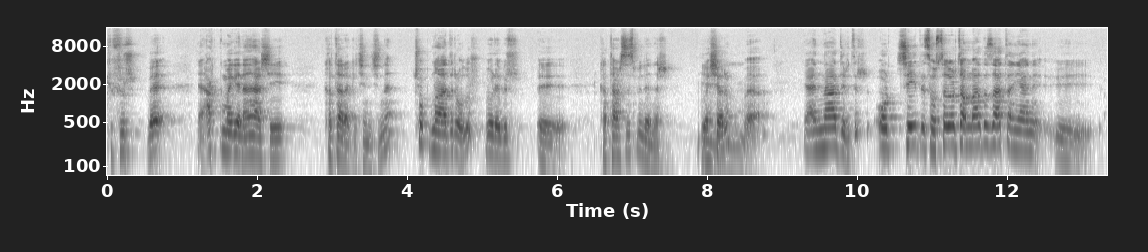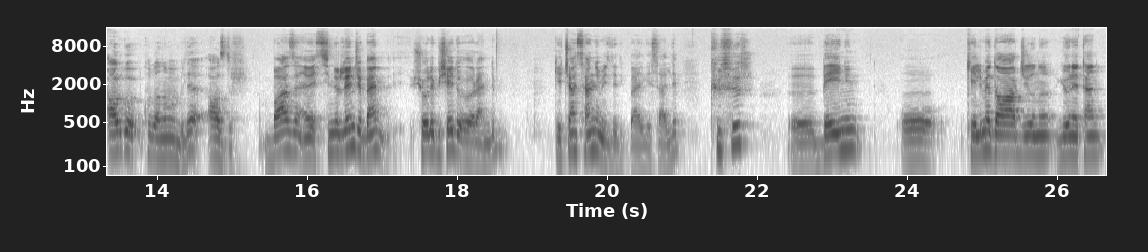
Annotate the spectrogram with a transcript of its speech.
küfür ve yani aklıma gelen her şeyi katarak için içine çok nadir olur. Böyle bir e, katarsis mi denir? Yaşarım ve yani nadirdir. Or şeyde sosyal ortamlarda zaten yani e, argo kullanımım bile azdır. Bazen evet sinirlenince ben şöyle bir şey de öğrendim. Geçen senle mi izledik belgeselde? Küfür e, beynin o kelime dağarcığını yöneten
